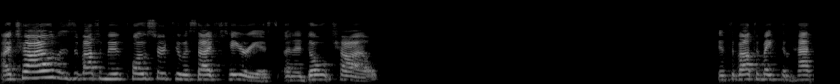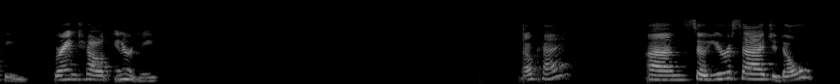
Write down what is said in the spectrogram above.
A child is about to move closer to a Sagittarius, an adult child. It's about to make them happy. Grandchild energy. Okay. Um, so you're a Sag adult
